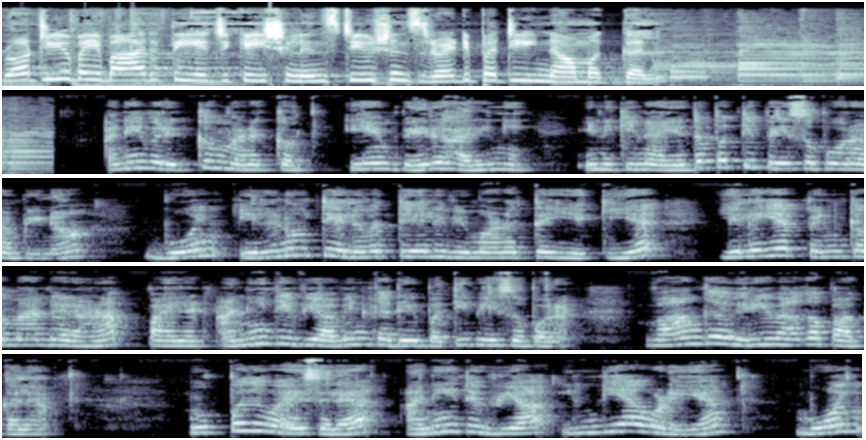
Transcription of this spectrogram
brought to you by Bharathi educational institutions Reddipatti Namakkal அனைவருக்கும் வணக்கம். என் பேரு ஹரிணி. இன்னைக்கு நான் எதை பத்தி பேச போறேன் அப்படின்னா போயிங் எழுநூத்தி எழுபத்தேழு விமானத்தை இயக்கிய இளைய பெண் கமாண்டரான பைலட் அனி திவ்யாவின் கதையை பத்தி பேச போறேன். வாங்க விரிவாக பார்க்கலாம். முப்பது வயசுல அனி திவ்யா இந்தியாவுடைய போயிங்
